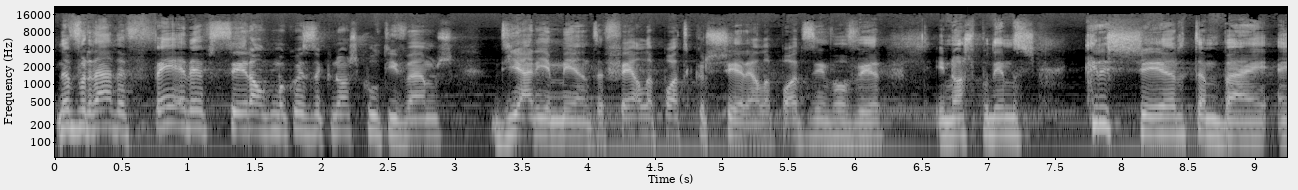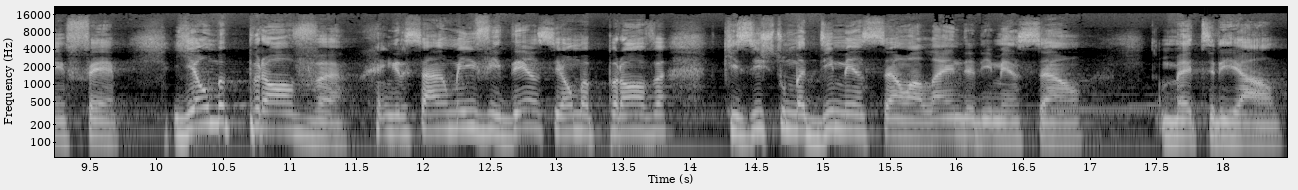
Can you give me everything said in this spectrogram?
Na verdade, a fé deve ser alguma coisa que nós cultivamos diariamente. A fé ela pode crescer, ela pode desenvolver e nós podemos crescer também em fé. E é uma prova, engraçado, é uma evidência, é uma prova que existe uma dimensão além da dimensão material.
